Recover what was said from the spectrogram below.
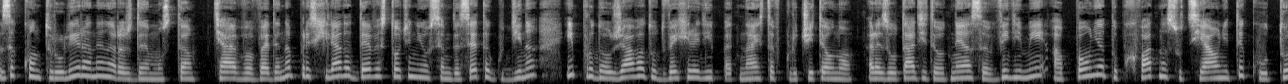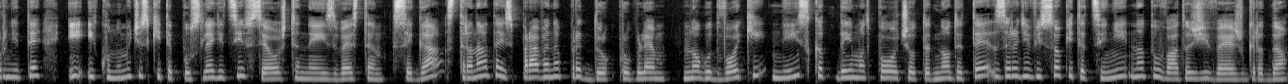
за контролиране на ръждаемостта. Тя е въведена през 1980 година и продължава до 2015 включително. Резултатите от нея са видими, а пълният обхват на социалните, културните и економическите последици все още не е известен. Сега страната е изправена пред друг проблем. Много двойки не искат да имат повече от едно дете заради високите цени на това да живееш в града.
